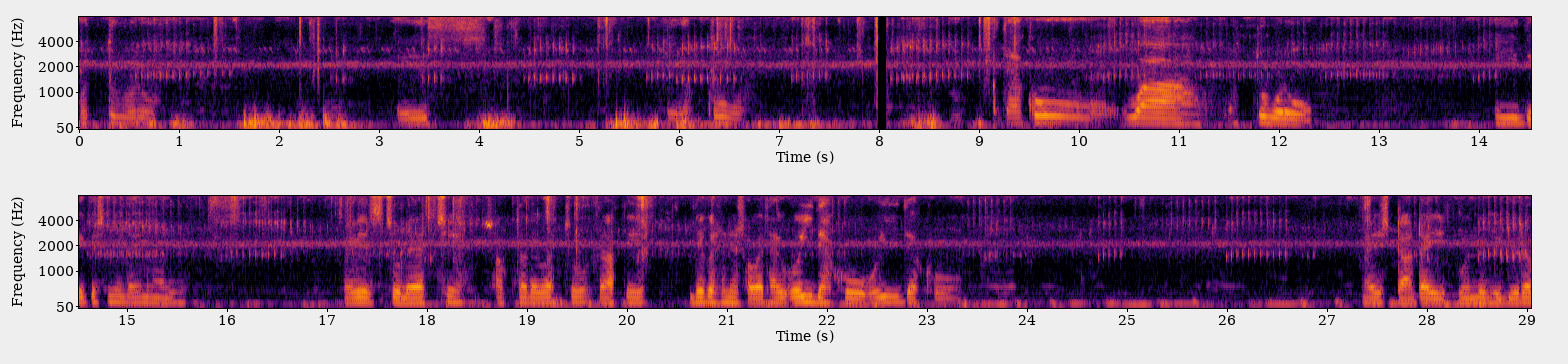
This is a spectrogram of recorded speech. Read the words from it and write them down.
কত বড়। এই দেখো। ওয়াও, কত বড়। এই দেখে শুনে লাইন মারবে। চলে যাচ্ছে। সাপটা পাচ্ছ রাতে দেখে শুনে সবাই থাকবে। ওই দেখো ওই দেখো। গাইস টাটা এই পর্যন্ত ভিডিওটা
